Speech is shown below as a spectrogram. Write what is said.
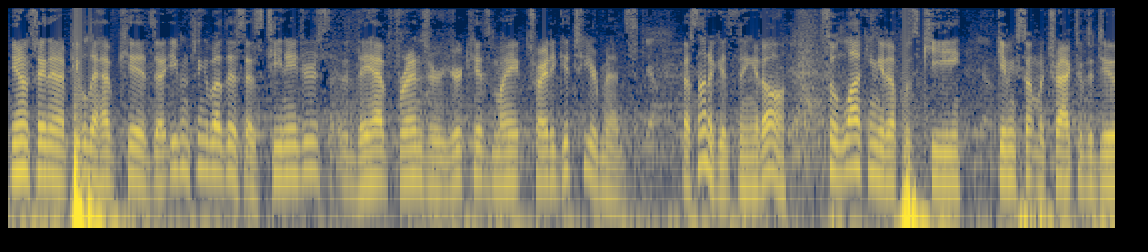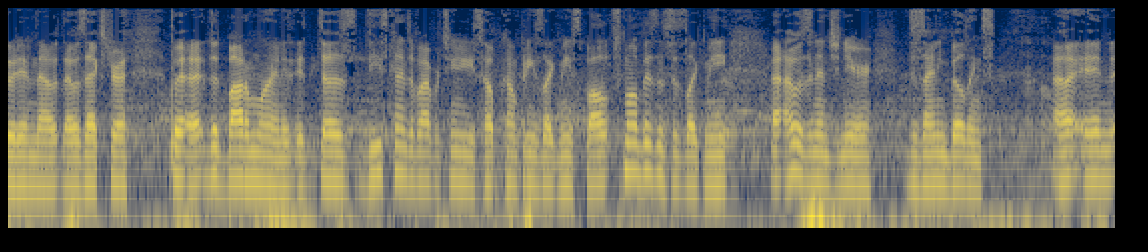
You know what I'm saying? That people that have kids, uh, even think about this as teenagers, they have friends or your kids might try to get to your meds. Yeah. That's not a good thing at all. So locking it up was key. Giving something attractive to do it in that, that was extra. But uh, the bottom line, it, it, does these kinds of opportunities help companies like me, small, small businesses like me. Uh, I was an engineer designing buildings. Uh, and uh,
